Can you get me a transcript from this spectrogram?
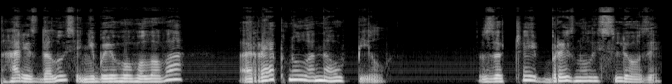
Гаррі здалося, ніби його голова репнула на упіл. З очей бризнули сльози,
